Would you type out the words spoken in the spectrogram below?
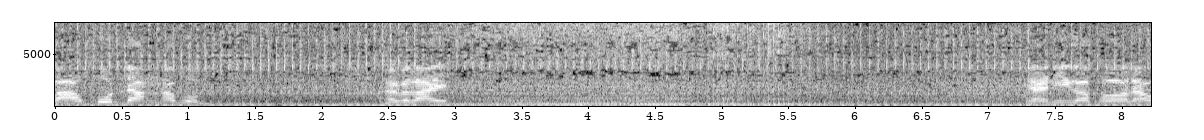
วาวโคตรดังนะครับผม ไม่เป็นไรแค่นี้ก็พอแล้ว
